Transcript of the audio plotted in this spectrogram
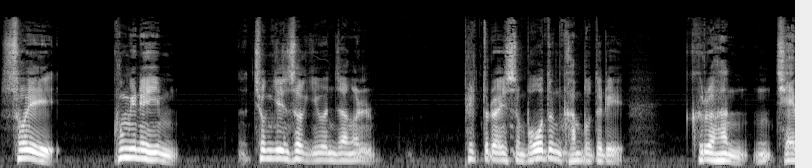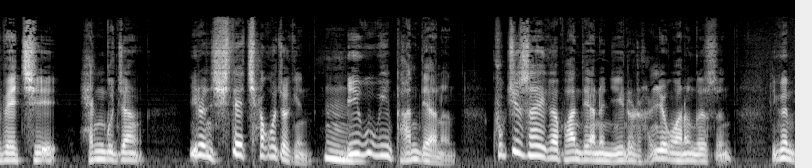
소위 국민의힘 정진석 위원장을 필두로 해서 모든 간부들이 그러한 음, 재배치, 핵무장 이런 시대착오적인 음. 미국이 반대하는 국제사회가 반대하는 일을 하려고 하는 것은 이건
